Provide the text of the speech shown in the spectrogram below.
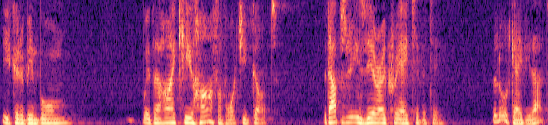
You could have been born with a IQ half of what you've got, with absolutely zero creativity. The Lord gave you that.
